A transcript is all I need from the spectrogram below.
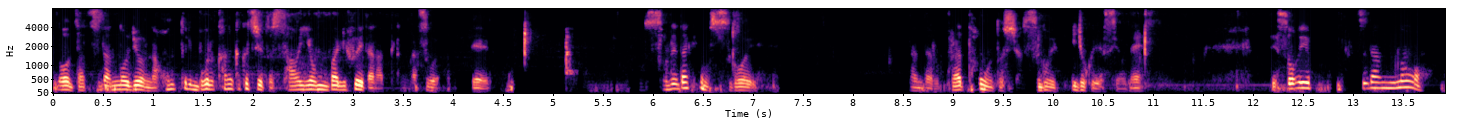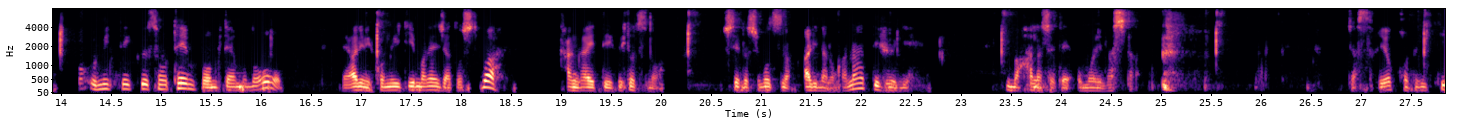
の雑談の量が本当に僕の感覚値と3、4倍に増えたなって感がすごいあって、それだけもすごい、なんだろう、プラットフォームとしてはすごい威力ですよね。で、そういう雑談の生みていくそのテンポみたいなものを、ある意味コミュニティマネージャーとしては考えていく一つの視点として持つのありなのかなっていうふうに今話してて思いました。じゃあそれをコミュニテ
